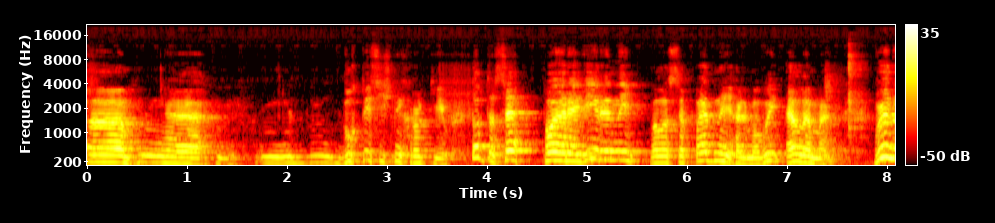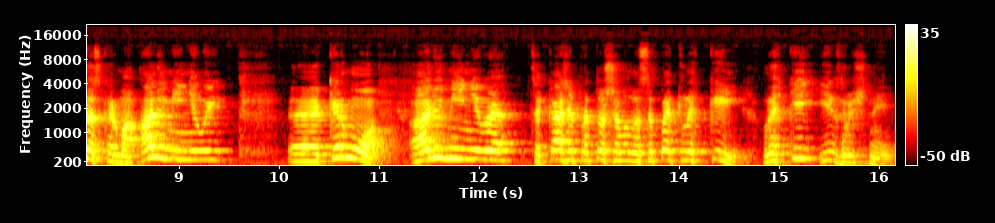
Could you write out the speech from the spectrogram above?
е, е, 2000-х років. Тобто це перевірений велосипедний гальмовий елемент. Винос керма алюмінієвий, Е, кермо алюмінієве, це каже про те, що велосипед легкий, легкий і зручний.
